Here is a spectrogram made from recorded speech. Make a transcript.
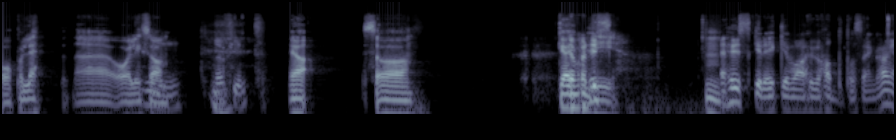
og på leppene og liksom mm, Det var fint. Ja. Så Gøy. Det var de. Mm. Jeg husker ikke hva hun hadde på seg engang.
